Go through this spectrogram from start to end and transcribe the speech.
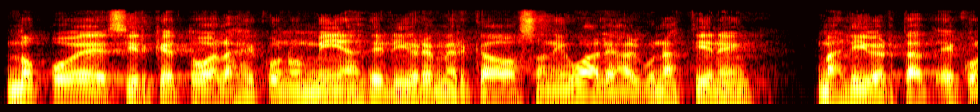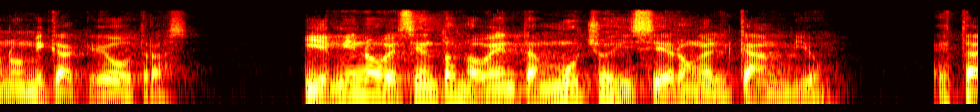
no puede decir que todas las economías de libre mercado son iguales, algunas tienen más libertad económica que otras. Y en 1990 muchos hicieron el cambio Está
